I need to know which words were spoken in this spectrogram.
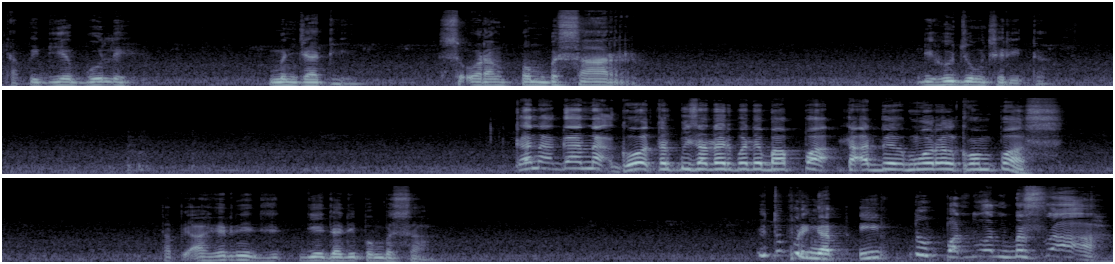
Tapi dia boleh menjadi seorang pembesar di hujung cerita Kanak-kanak kok terpisah daripada bapa, tak ada moral kompas. Tapi akhirnya dia jadi pembesar. Itu peringat, itu panduan besar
